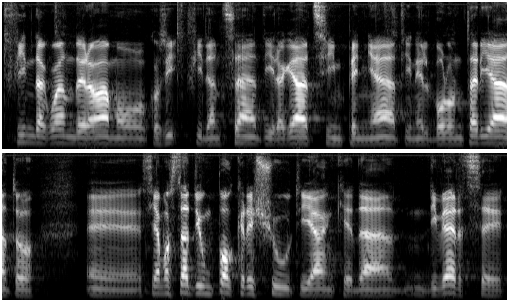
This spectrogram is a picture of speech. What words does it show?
fin da quando eravamo così fidanzati, ragazzi impegnati nel volontariato, eh, siamo stati un po' cresciuti anche da diverse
